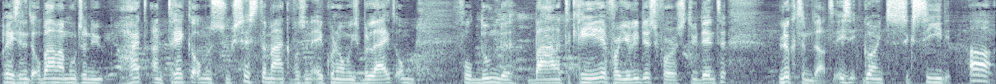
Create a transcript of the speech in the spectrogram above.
President Obama moet er nu hard aan trekken om een succes te maken van zijn economisch beleid. Om voldoende banen te creëren voor jullie dus, voor studenten. Lukt hem dat? Is it going to succeed? Oh,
